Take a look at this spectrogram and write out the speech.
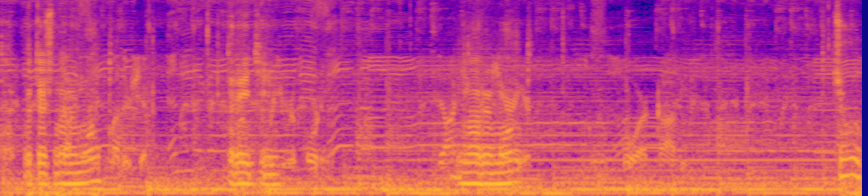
Так, ви теж на ремонт. Третій. На ремонт. Чого?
